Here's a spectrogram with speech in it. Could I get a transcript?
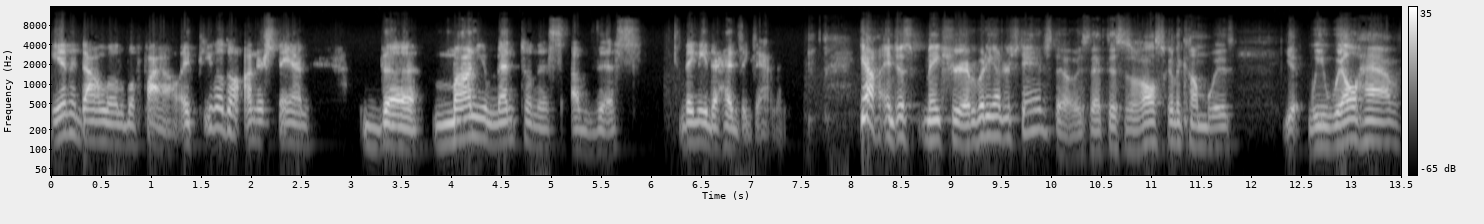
in a downloadable file. If people don't understand the monumentalness of this, they need their heads examined. Yeah, and just make sure everybody understands though is that this is also going to come with we will have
